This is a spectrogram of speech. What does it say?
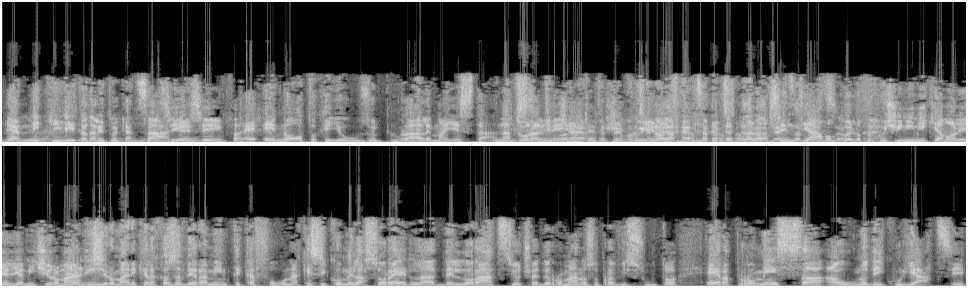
è annichilita dalle tue cazzate. Sì, sì, infatti. è, è noto che io uso il plurale maiestà. Naturalmente. Certo, Per cui, se non eh. la terza persona. Allora, terza sentiamo persona. quello per cui ci inimichiamo agli, amici Gli romani. amici romani, che è la cosa veramente cafona, che siccome la sorella dell'Orazio, cioè del romano sopravvissuto, era promessa a uno dei curiazzi,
